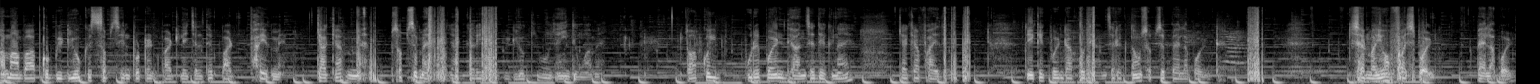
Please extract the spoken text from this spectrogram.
हम अब आपको वीडियो के सबसे इंपॉर्टेंट पार्ट ले चलते हैं पार्ट फाइव में। क्या क्या मैं, सबसे महत्वपूर्ण जानकारी वीडियो की, वो यहीं दूँगा मैं। तो आपको पूरे पॉइंट ध्यान से देखना है क्या क्या फ़ायदे तो एक एक पॉइंट आपको ध्यान से रखता हूँ, सबसे पहला पॉइंट किसान भाइयों फ़र्स्ट पॉइंट पहला पॉइंट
